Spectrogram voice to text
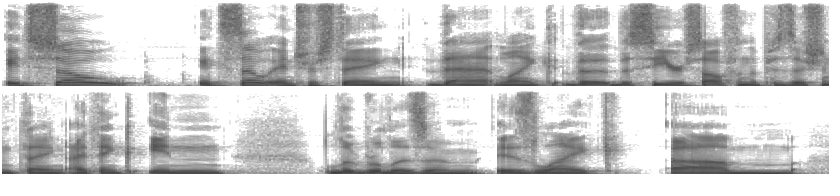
it's so it's so interesting that like the the see yourself in the position thing i think in liberalism is like um l- l- th-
